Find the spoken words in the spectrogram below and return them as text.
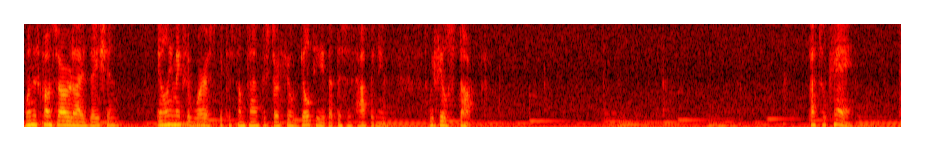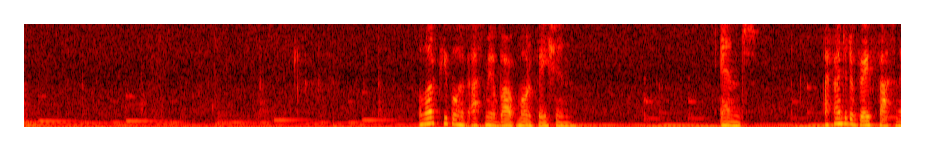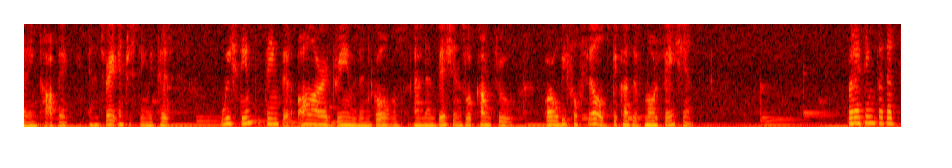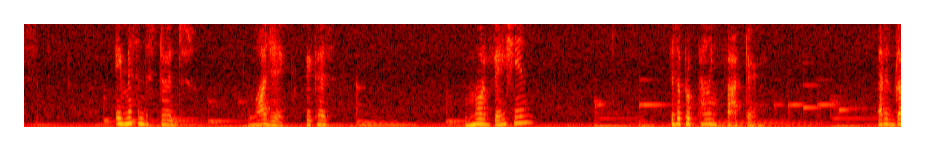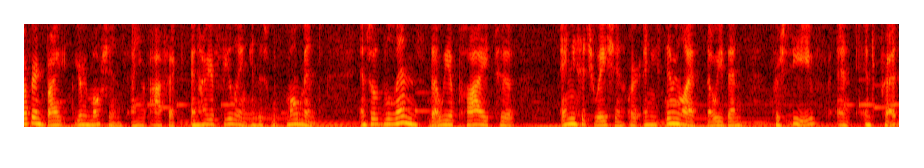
When this comes to our realization, it only makes it worse because sometimes we start to feel guilty that this is happening. We feel stuck. That's okay. A lot of people have asked me about motivation, and I find it a very fascinating topic, and it's very interesting because we seem to think that all our dreams and goals and ambitions will come through or will be fulfilled because of motivation. But I think that that's a misunderstood logic because motivation is a propelling factor that is governed by your emotions and your affect and how you're feeling in this moment. And so the lens that we apply to any situation or any stimuli that we then perceive and interpret,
